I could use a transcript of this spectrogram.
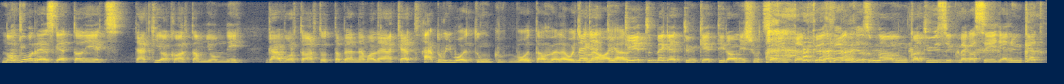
nagyon rezgett a léc, tehát ki akartam nyomni, Gábor tartotta bennem a lelket, Hát úgy voltunk, voltam vele, hogy Megettünk, ajánl... két, megettünk két tiramisút szerintem közben, hogy az unalmunkat űzzük, meg a szégyenünket,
